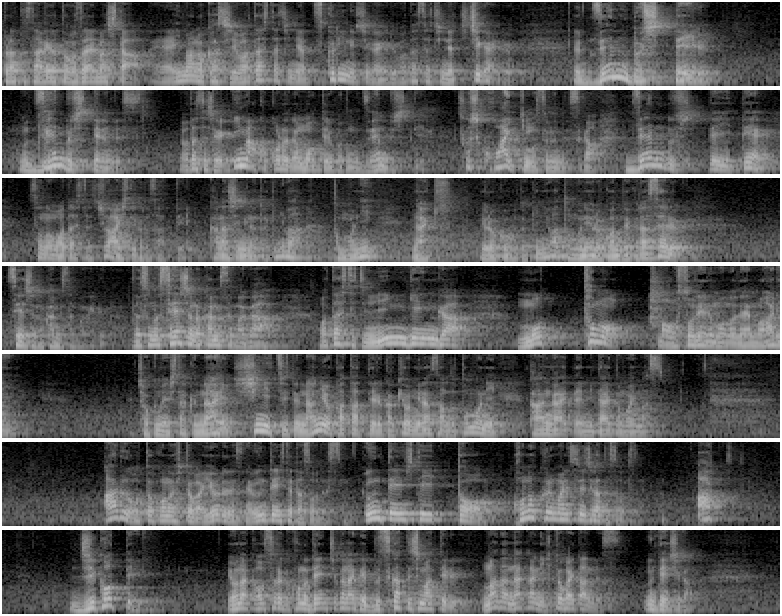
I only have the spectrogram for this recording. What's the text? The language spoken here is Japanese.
ブラッドさんありがとうございました、えー今の歌詞私たちには作り主がいる。私たちには父がいる。全部知っている。もう全部知ってるんです。私たちが今心で思っていることも全部知っている。少し怖い気もするんですが全部知っていてその私たちを愛してくださっている。悲しみの時には共に泣き喜ぶ時には共に喜んでくださる。聖書の神様がいる。でその聖書の神様が私たち人間が最も、まあ、恐れるものでもあり直面したくない死について何を語っているか今日皆さんと共に考えてみたいと思います。ある男の人が夜ですね運転してたそうです。運転しているとこの車にすれ違ったそうです。あっ事故っている。夜中おそらくこの電柱が中にぶつかってしまっている。まだ中に人がいたんです運転手が。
